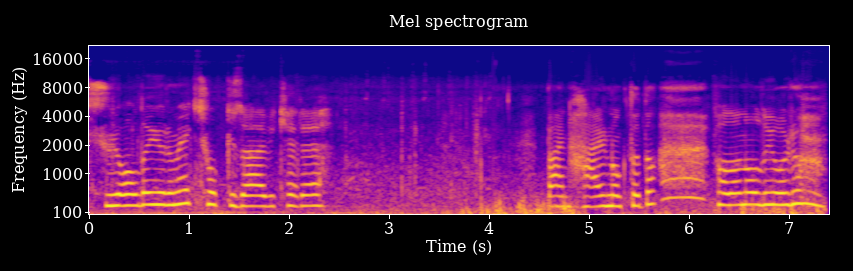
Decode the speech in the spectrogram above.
Şu yolda yürümek çok güzel bir kere. Ben her noktada falan oluyorum.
